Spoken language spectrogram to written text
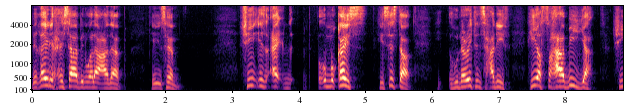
بغير حساب ولا عذاب he is him she is uh, Umm Qais his sister who narrated this hadith هي الصحابية she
